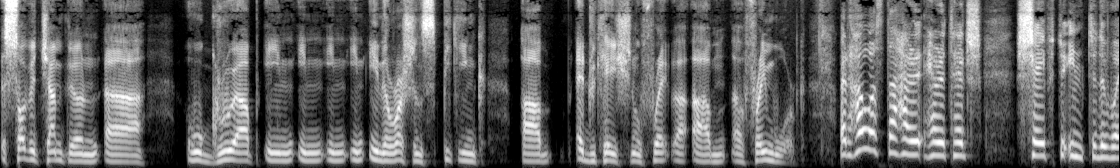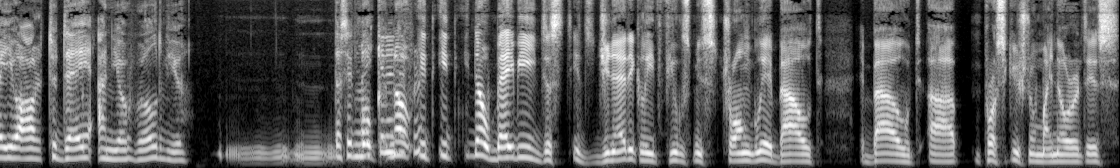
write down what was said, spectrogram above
a Soviet champion uh, who grew up in in in in the Russian speaking. Uh, educational fra- uh, um, uh, framework. But how was the her heritage shaped into the way you are today and your worldview? Does it make Look, any no, difference? it, it no maybe just it's genetically it feels me strongly about about uh, prosecution of minorities,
